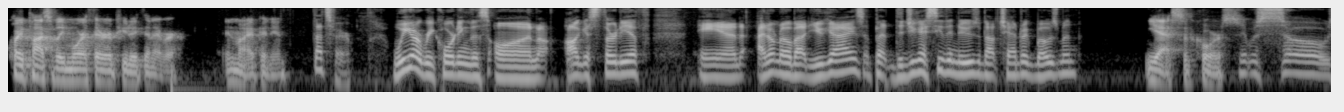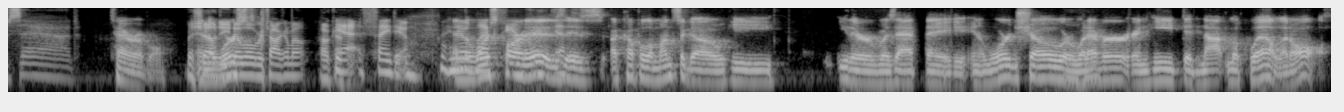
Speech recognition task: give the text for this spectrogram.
quite possibly more therapeutic than ever, in my opinion. That's fair. We are recording this on August 30th. And I don't know about you guys, but did you guys see the news about Chadwick Boseman? Yes, of course. It was so sad. Terrible. Michelle, the do you know what we're talking about? Okay. yes i do i And know the Black worst part Panther, is, yes. is a couple of months ago he either was at a an award show or Mhm. whatever, and he did not look well at all.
